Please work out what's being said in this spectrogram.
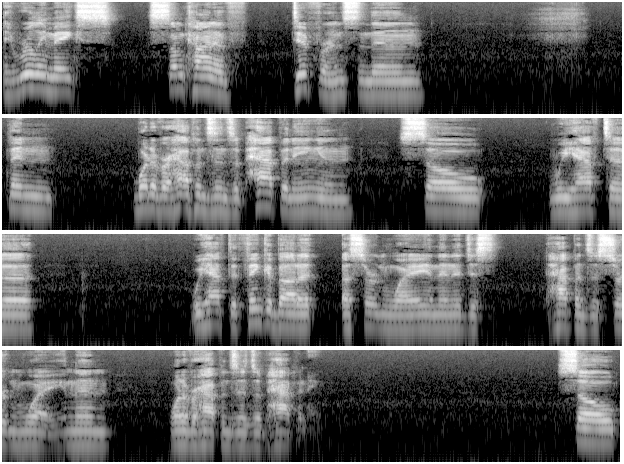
it really makes some kind of difference and then then whatever happens ends up happening and so we have to we have to think about it a certain way and then it just happens a certain way and then whatever happens ends up happening. So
